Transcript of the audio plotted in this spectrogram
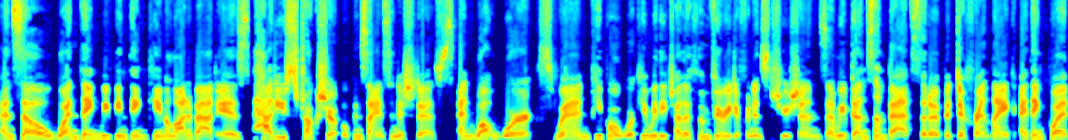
And so, one thing we've been thinking a lot about is how do you structure open science initiatives and what works when people are working with each other from very different institutions? And we've done some bets that are a bit different. Like, I think what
